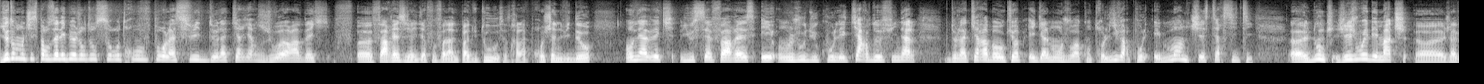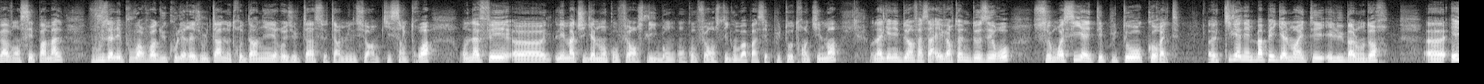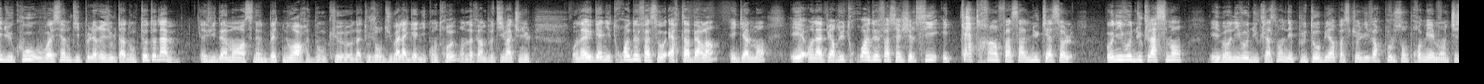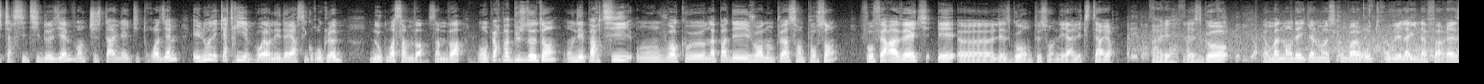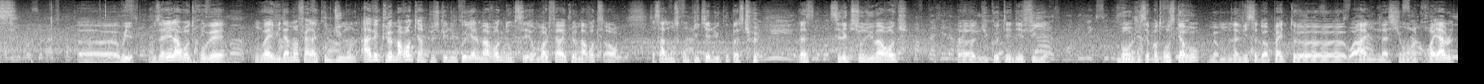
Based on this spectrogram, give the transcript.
Yo tout le monde, j'espère que vous allez bien. Aujourd'hui, on se retrouve pour la suite de la carrière joueur avec euh, Fares. J'allais dire Fofana, pas du tout, ça sera la prochaine vidéo. On est avec Youssef Fares et on joue du coup les quarts de finale de la Carabao Cup. Également, on jouera contre Liverpool et Manchester City. Euh, donc, j'ai joué des matchs, euh, j'avais avancé pas mal. Vous allez pouvoir voir du coup les résultats. Notre dernier résultat se termine sur un petit 5-3. On a fait euh, les matchs également en Conférence League. Bon, en Conférence League, on va passer plutôt tranquillement. On a gagné 2-1 face à Everton, 2-0. Ce mois-ci a été plutôt correct. Kylian Mbappé également a été élu Ballon d'Or. et du coup, voici un petit peu les résultats. Donc Tottenham, évidemment, hein, c'est notre bête noire. Donc on a toujours du mal à gagner contre eux. On a fait un petit match nul. On a eu gagné 3-2 face au Hertha Berlin également. Et on a perdu 3-2 face à Chelsea et 4-1 face à Newcastle. Au niveau du classement, et ben, au niveau du classement, on est plutôt bien parce que Liverpool sont premiers, Manchester City deuxième, Manchester United troisième, et nous on est quatrième. Voilà, on est derrière ces gros clubs. Donc moi ça me va, ça me va. On perd pas plus de temps, on est parti, on voit qu'on n'a pas des joueurs non plus à 100% faut faire avec et euh, let's go. En plus, on est à l'extérieur. Allez, let's go. Et on m'a demandé également est-ce qu'on va retrouver, la Ina Fares? Euh, oui, vous allez la retrouver. On va évidemment faire la Coupe du Monde avec le Maroc, hein, puisque du coup il y a le Maroc, donc on va le faire avec le Maroc. Alors, ça s'annonce compliqué du coup parce que la sélection du Maroc euh, du côté des filles, bon, je sais pas trop ce qu'elle vaut, mais à mon avis, ça doit pas être voilà une nation incroyable.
